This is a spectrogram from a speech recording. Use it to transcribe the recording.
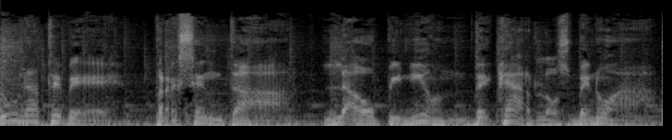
Luna TV presenta la opinión de Carlos Benoit.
